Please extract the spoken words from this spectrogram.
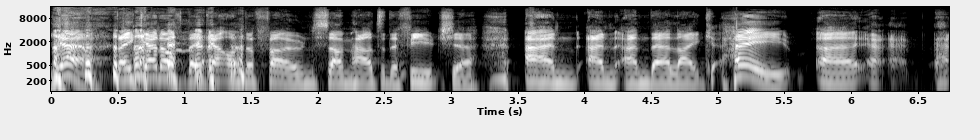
Yeah, they get off. They get on the phone somehow to the future, and and and they're like, "Hey, uh, uh, uh,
